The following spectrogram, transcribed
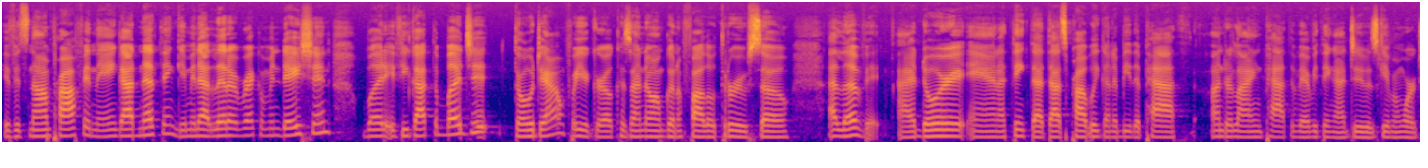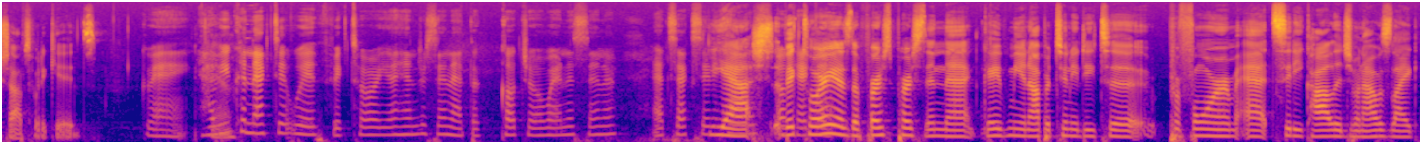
if it's nonprofit and they ain't got nothing, give me that letter of recommendation. But if you got the budget, throw down for your girl because I know I'm going to follow through. So I love it. I adore it. And I think that that's probably going to be the path, underlying path of everything I do is giving workshops for the kids. Great. Have yeah. you connected with Victoria Henderson at the Cultural Awareness Center? At Sac City? Yeah, okay, Victoria good. is the first person that gave me an opportunity to perform at City College when I was like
